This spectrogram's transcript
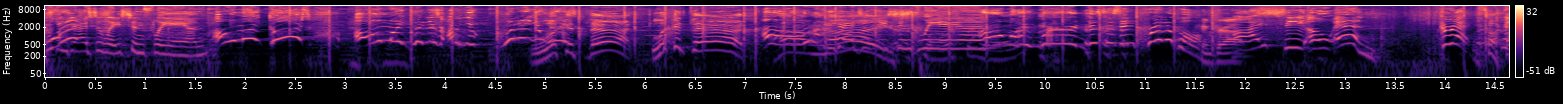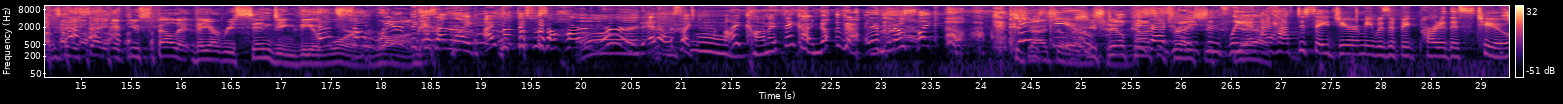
What? Congratulations, Leanne. Oh my gosh! Oh my goodness! Are you? What are you? Look guys- at that! Look at that! Oh, How oh, Congratulations, nice. Leanne. Oh my word! This is incredible. Congrats. I C O N. Correct. I was going to say, if you spell it, they are rescinding the That's award so weird wrong. because I'm like, I thought this was a hard word, and I was like, hmm. icon. I think I know that, and then I was like, Congratulations. She's still. Congratulations, Lee. And I have to say, Jeremy was a big part of this too.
